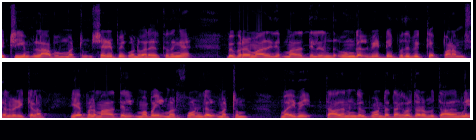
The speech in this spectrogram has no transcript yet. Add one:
வெற்றியும் லாபம் மற்றும் செழிப்பை கொண்டு வர இருக்குதுங்க. பிப்ரவரி மாத மாதத்திலிருந்து உங்கள் வீட்டை புதுப்பிக்க பணம் செலவழிக்கலாம். ஏப்ரல் மாதத்தில் மொபைல் மற்றும் ஃபோன்கள் மற்றும் வைபை சாதனங்கள் போன்ற தகவல் தொடர்பு சாதனங்களை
